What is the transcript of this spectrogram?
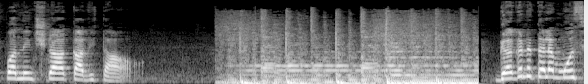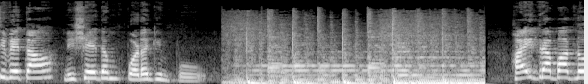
స్పందించిన కవిత. గగనతల మూసివేత నిషేధం పొడగింపు. హైదరాబాద్లో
